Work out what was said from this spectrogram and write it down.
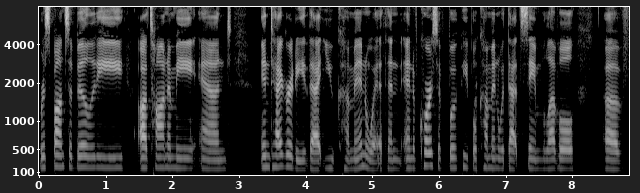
responsibility, autonomy, and integrity that you come in with. And and of course, if both people come in with that same level of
